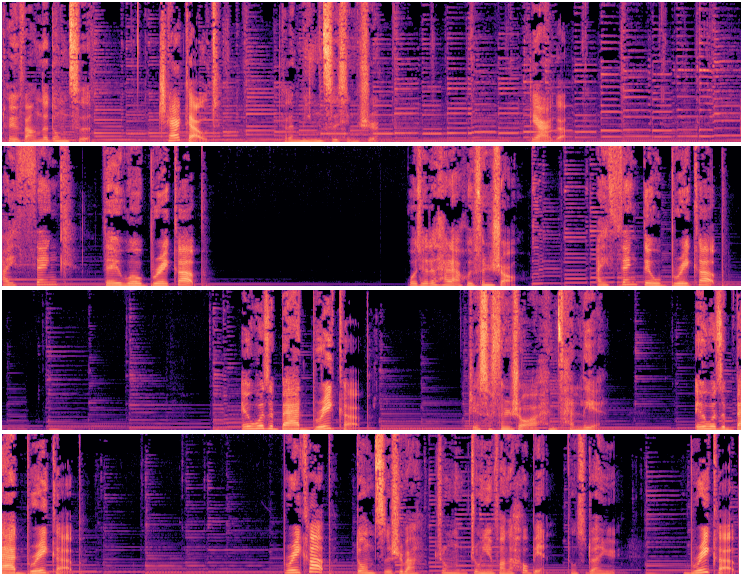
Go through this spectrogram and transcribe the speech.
退房的动词，check out 它的名词形式。第二个，I think they will break up。我觉得他俩会分手。I think they will break up。 it was a bad breakup. 这次分手啊很惨烈。It was a bad breakup. Break up 动词是吧？重重音放在后边，动词短语。Break up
